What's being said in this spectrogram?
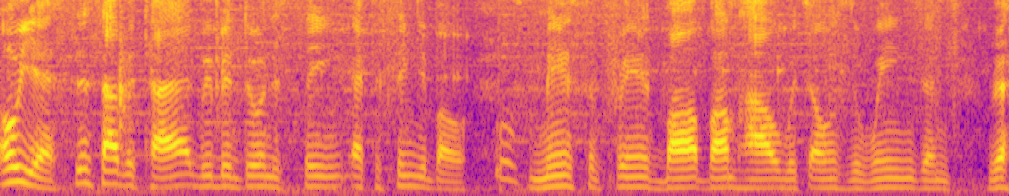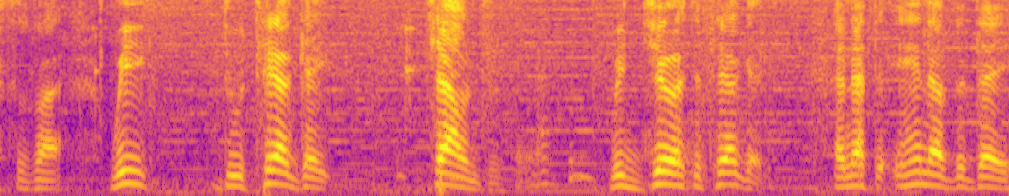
Oh yes, since I retired, we've been doing this thing at the Senior Bowl. Mm. Me and some friends, Bob Baumhower, which owns the Wings and restaurant, we do tailgate challenges. Mm-hmm. We judge the tailgates. And at the end of the day,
